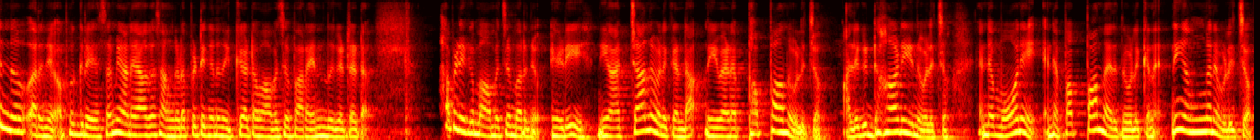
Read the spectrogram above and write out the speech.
എന്ന് പറഞ്ഞു. അപ്പോൾ ഗ്രേസമ്മയാണ് ആകെ സങ്കടപ്പെട്ട് ഇങ്ങനെ നിൽക്കുക കേട്ടോ മാമച്ചൻ പറയുന്നത് കേട്ടിട്ട്. അപ്പോഴേക്കും മാമച്ചൻ പറഞ്ഞു എടി നീ അച്ചാന്ന് വിളിക്കണ്ട. നീ വേണേ പപ്പാന്ന് വിളിച്ചോ. അല്ലെങ്കിൽ ഡാഡി എന്ന് വിളിച്ചോ. എന്റെ മോനെ എന്റെ പപ്പാന്നായിരുന്നു വിളിക്കണേ. നീ അങ്ങനെ വിളിച്ചോ.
